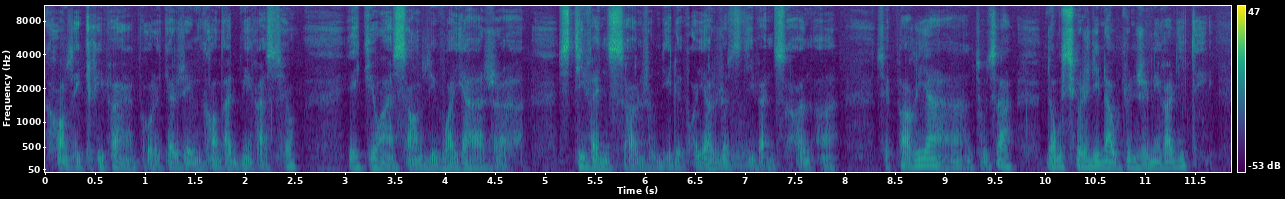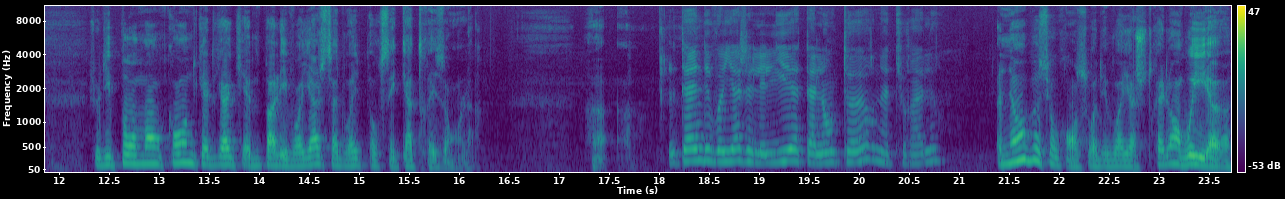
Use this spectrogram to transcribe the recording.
grands écrivains pour lesquels j'ai une grande admiration et qui ont un sens du voyage. Stevenson, je vous dis les voyages de Stevenson, hein, c'est pas rien, hein, tout ça. Donc ce que je dis n'a aucune généralité. Je dis pour mon compte, quelqu'un qui n'aime pas les voyages, ça doit être pour ces quatre raisons-là. Ah. Haine des voyages, elle est liée à ta lenteur naturelle? Non, parce qu'on soit des voyages très lents. Oui, euh,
